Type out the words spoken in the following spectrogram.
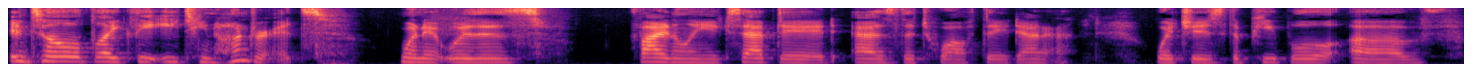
until like the 1800s when it was finally accepted as the Tuatha Dé Dana, which is the people of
